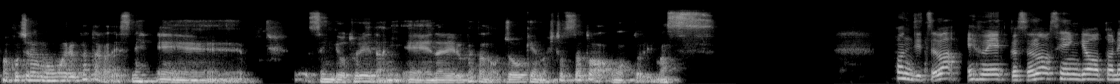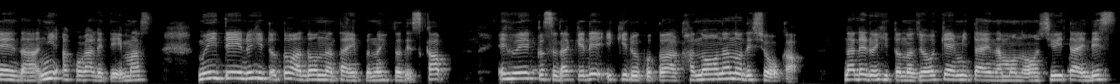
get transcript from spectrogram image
まあ、こちらを守れる方がですね、え専業トレーダーに、えなれる方の条件の一つだとは思っております。本日は FX の専業トレーダーに憧れています。向いている人とはどんなタイプの人ですか ?FX だけで生きることは可能なのでしょうか？なれる人の条件みたいなものを知りたいです。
